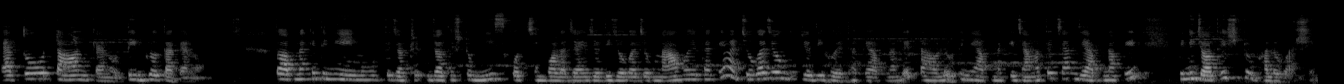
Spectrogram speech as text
এত টান কেন? তীব্রতা কেন? তো আপনাকে তিনি এই মুহূর্তে যথে- যথেষ্ট মিস করছেন বলা যায়, যদি যোগাযোগ না হয়ে থাকে। আর যোগাযোগ যদি হয়ে থাকে আপনাদের, তাহলেও তিনি আপনাকে জানাতে চান যে আপনাকে তিনি যথেষ্ট ভালোবাসেন।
